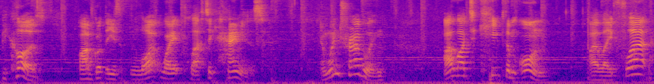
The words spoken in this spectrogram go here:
Because I've got these lightweight plastic hangers. And when traveling, I like to keep them on. I lay flat,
